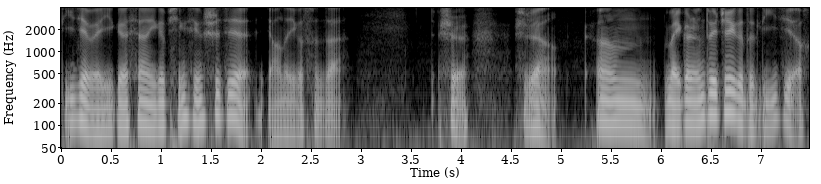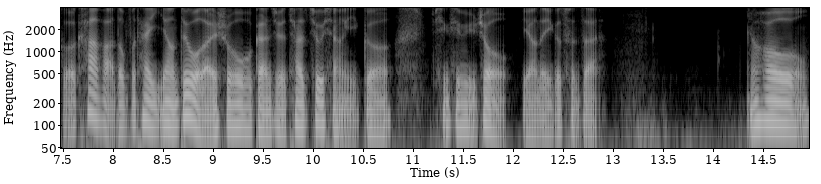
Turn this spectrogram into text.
理解为一个像一个平行世界一样的一个存在。是，是这样。嗯，每个人对这个的理解和看法都不太一样。对我来说，我感觉它就像一个平行宇宙一样的一个存在。然后，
